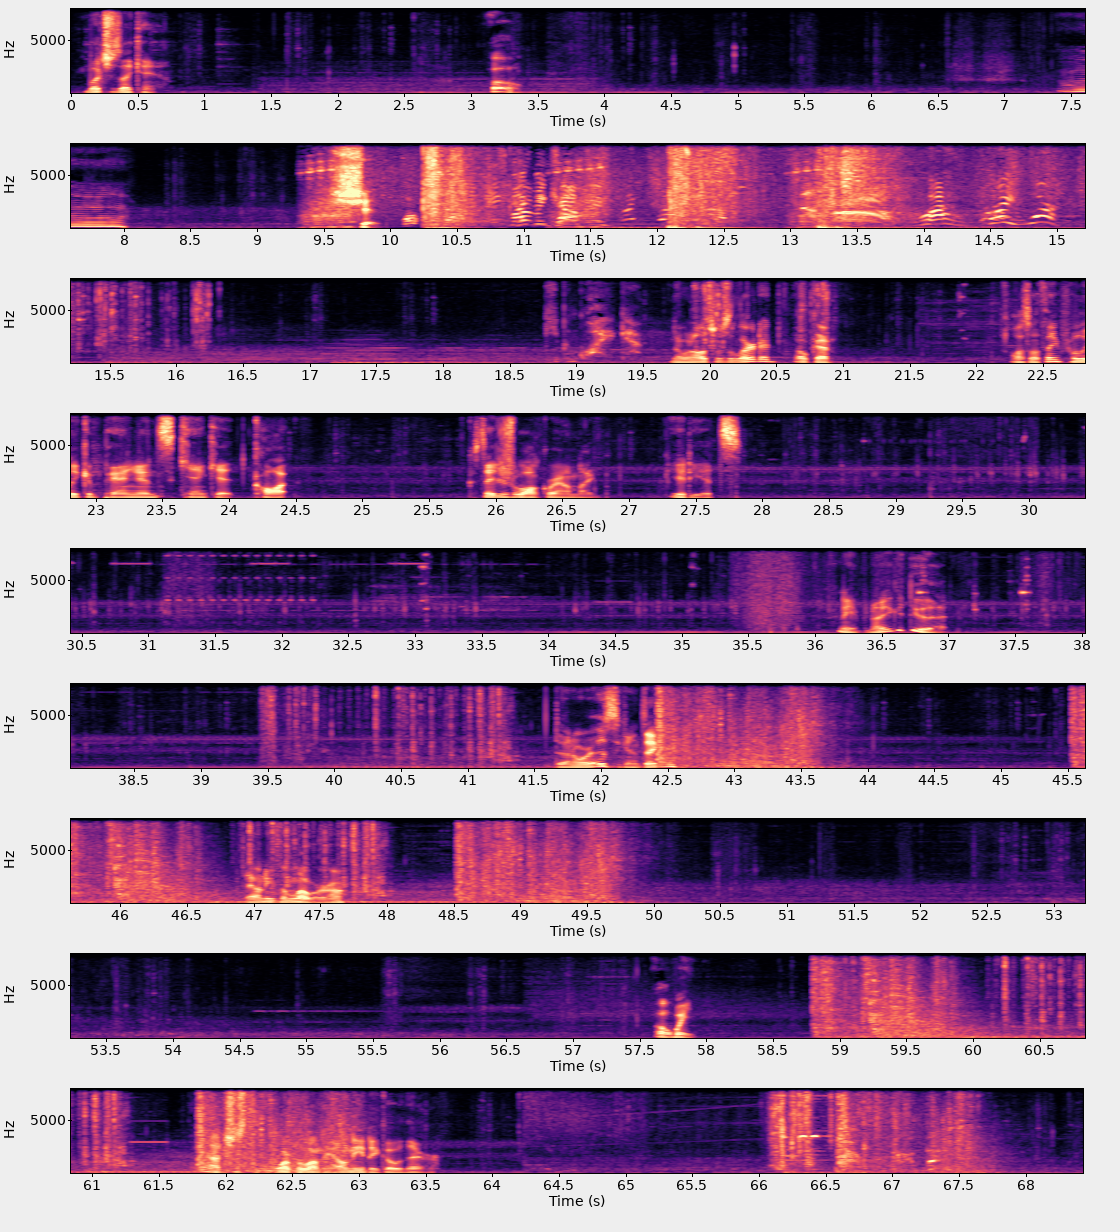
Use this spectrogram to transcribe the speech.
much as I can. Uh oh. Mm. Shit. Might be Captain. Wow, great work. Keep him quiet, Cap. No one else was alerted? Okay. Also, thankfully, companions can't get caught. Because they just walk around like idiots. I didn't even know you could do that. Don't know where this is going to take me. Down even lower, huh? Oh, wait. That's just the floor below me. I don't need to go there.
